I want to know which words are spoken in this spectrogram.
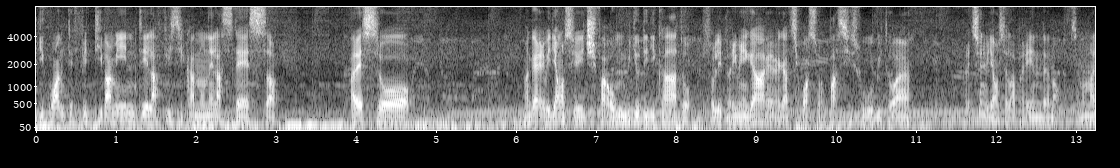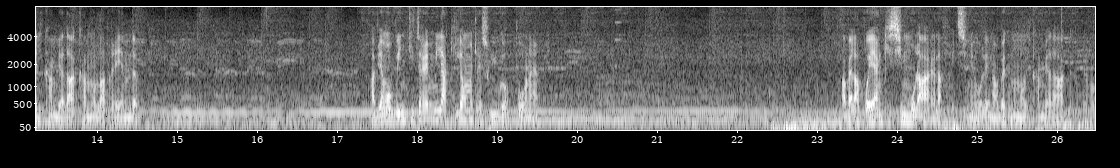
di quanto effettivamente la fisica non è la stessa. Adesso... Magari vediamo se ci farò un video dedicato sulle prime gare, ragazzi, qua sorpassi subito, eh. Frizione, vediamo se la prende. No, se non ha il cambio ad H non la prende. Abbiamo 23.000 km sul groppone. Vabbè, la puoi anche simulare la frizione volendo. Vabbè che non ho il cambio ad però.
